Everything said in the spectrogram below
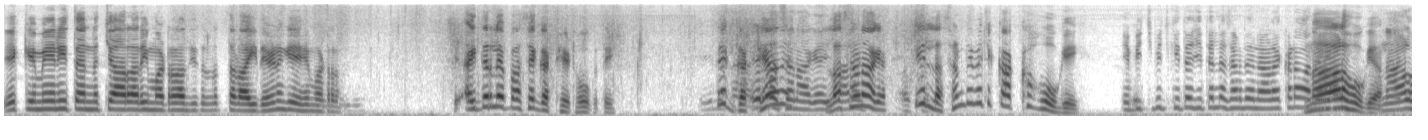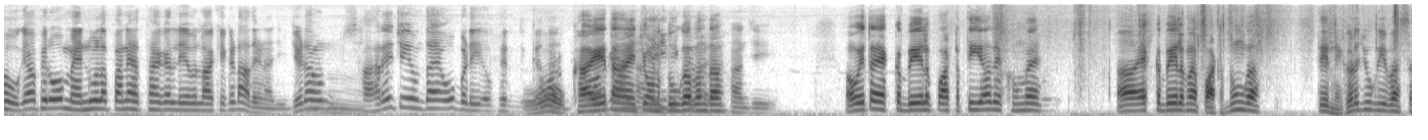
ਇਹ ਕਿਵੇਂ ਨਹੀਂ ਤਿੰਨ ਚਾਰ ਵਾਰੀ ਮਟਰਾਂ ਦੀ ਤੜ- ਤੜਾਈ ਦੇਣਗੇ ਇਹ ਮਟਰ? ਤੇ ਇਧਰਲੇ ਪਾਸੇ ਗੱਠੇ ਠੋਕਤੇ ਤੇ। ਗੱਠਿਆਂ ਲਸਣ ਆ ਗਿਆ ਜੀ ਲਸਣ ਆ ਗਿਆ। ਇਹ ਲਸਣ ਦੇ ਵਿੱਚ ਕੱਖ ਹੋ ਗਏ। ਇਹ ਵਿੱਚ ਵਿੱਚ ਕਿਤੇ ਜਿੱਥੇ ਲਸਣ ਦੇ ਨਾਲ ਕਢਵਾ ਨਾਲ ਹੋ ਗਿਆ। ਨਾਲ ਹੋ ਗਿਆ ਫਿਰ ਉਹ ਮੈਨੂਅਲ ਆਪਾਂ ਨੇ ਹੱਥਾਂ ਨਾਲ ਲੇਵਲ ਲਾ ਕੇ ਕਢਾ ਦੇਣਾ ਜੀ। ਜਿਹੜਾ ਹੁਣ ਸਾਰੇ 'ਚ ਹੁੰਦਾ ਹੈ ਉਹ ਬੜੀ ਉਹ ਫਿਰ ਦਿੱਕਤ ਉਹ। ਔਖਾ ਇਹ ਤਾਂ ਐ ਚੁਣ ਦੂਗਾ ਬੰਦਾ। ਹਾਂਜੀ। ਉਹ ਇਹ ਤਾਂ ਇੱਕ ਬੇਲ ਪੱਟਤੀ ਆ ਦੇਖੋ ਮੈਂ। ਆ ਇੱਕ ਬੇਲ ਮੈਂ ਪੱਟ ਦੂੰਗਾ ਤੇ ਨਿਕਲ ਜੂਗੀ ਬਸ।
